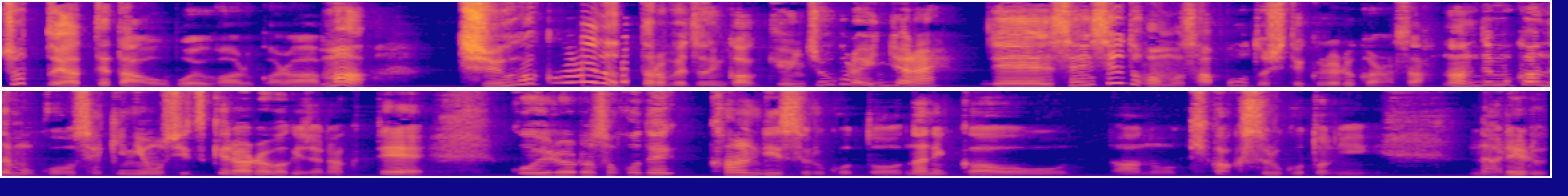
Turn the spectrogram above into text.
ちょっとやってた覚えがあるから、まあ、中学ぐらいだったら別に学級委員長ぐらいいいんじゃない？で、先生とかもサポートしてくれるからさ、何でもかんでもこう責任を押し付けられるわけじゃなくて、こういろいろそこで管理すること、何かをあの企画することになれるっ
